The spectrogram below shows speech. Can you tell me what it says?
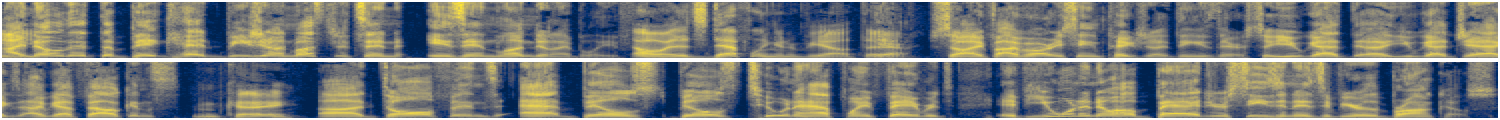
I, I know that the big head Bijan Mustardson is in London, I believe. Oh, it's definitely gonna be out there. Yeah. So I've, I've already seen pictures. I think he's there. So you got uh, you got Jags. I've got Falcons. Okay. Uh, Dolphins at Bills. Bills two and a half point favorites. If you want to know how bad your season is, if you're the Broncos,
